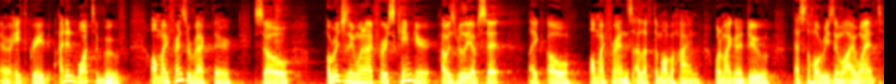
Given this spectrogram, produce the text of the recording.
or eighth grade, I didn't want to move. All my friends were back there. So originally, when I first came here, I was really upset. Like, oh, all my friends, I left them all behind. What am I going to do? That's the whole reason why I went.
